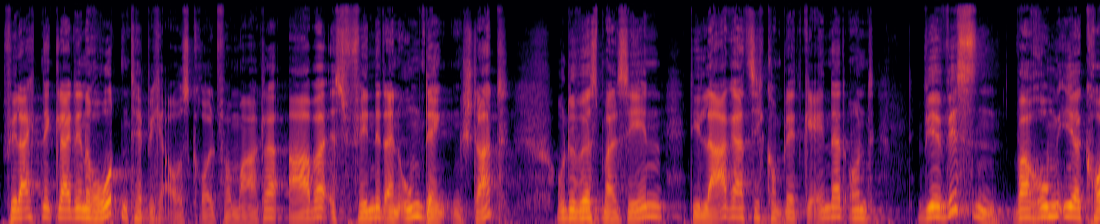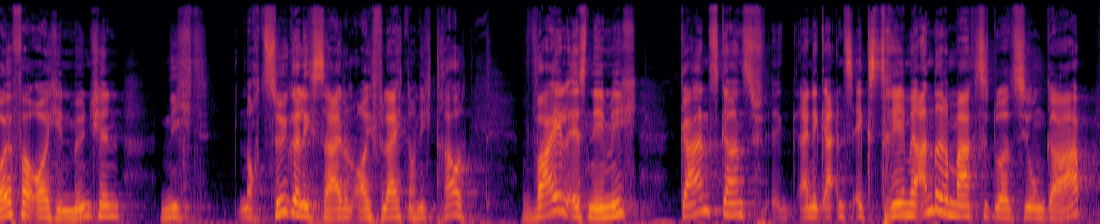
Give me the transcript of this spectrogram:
vielleicht einen kleinen roten Teppich ausgerollt vom Makler, aber es findet ein Umdenken statt und du wirst mal sehen, die Lage hat sich komplett geändert und wir wissen, warum ihr Käufer euch in München nicht noch zögerlich seid und euch vielleicht noch nicht traut. Weil es nämlich ganz, ganz, eine ganz extreme andere Marktsituation gab,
